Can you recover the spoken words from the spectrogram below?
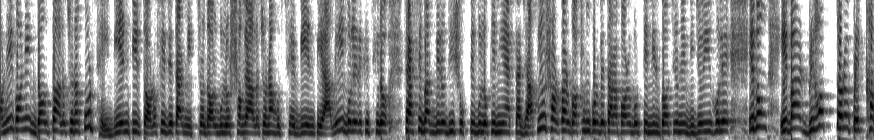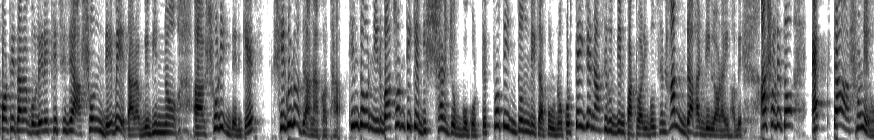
অনেক অনেক দল তো আলোচনা করছেই। বিএনপির তরফে যে তার মিত্র দলগুলোর সঙ্গে আলোচনা হচ্ছে, বিএনপি আগেই বলে রেখেছিল ফ্যাসিবাদ বিরোধী শক্তিগুলোকে নিয়ে একটা জাতীয় সরকার গঠন করবে তারা পরবর্তী নির্বাচনে বিজয়ী হলে এবং এবার বৃহত্তর প্রেক্ষাপটে তারা বলে রেখেছে যে আসন দেবে তারা বিভিন্ন আহ, শরিকদেরকে। সেগুলো জানা কথা। কিন্তু নির্বাচনটিকে বিশ্বাসযোগ্য করতে প্রতিদ্বন্দ্বিতাপূর্ণ করতে এই যে নাসিরুদ্দিন পাটোয়ারি বলছেন হাড্ডাহাড্ডি লড়াই হবে। আসলে তো একটা আসনেও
